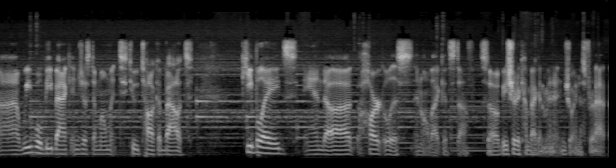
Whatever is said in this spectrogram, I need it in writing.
Uh, we will be back in just a moment to talk about Keyblades, and uh, Heartless, and all that good stuff. So be sure to come back in a minute and join us for that.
